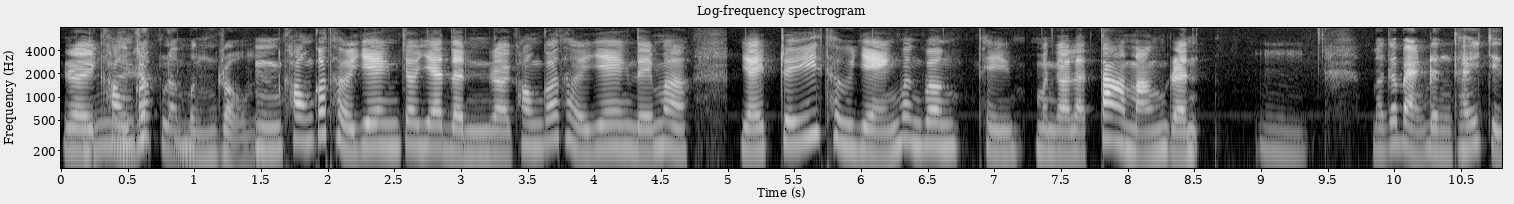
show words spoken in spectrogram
rồi những không có rất là bận rộn. Ừ, không có thời gian cho gia đình rồi không có thời gian để mà giải trí thư giãn vân vân. Thì mình gọi là ta mặn rịnh Ừ. Mà các bạn đừng thấy chữ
